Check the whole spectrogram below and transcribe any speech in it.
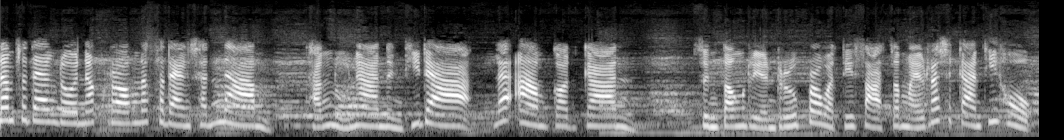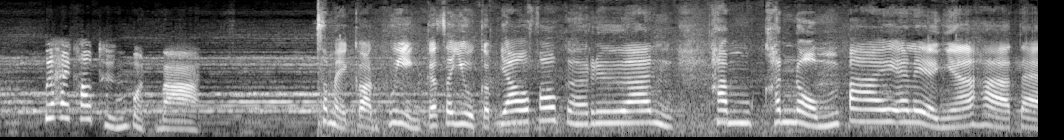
นำแสดงโดยนักร้องนักแสดงชั้นนำ ทั้งหนูนาหนึ่งธิดา และอามกอนกัน ซึ่งต้องเรียนรู้ประวัติศาสตร์สมัยรัชกาลที่ 6 เพื่อให้เข้าถึงบทบาท สมัยก่อนผู้หญิงก็จะอยู่กับเหย้าเฝ้ากระเรือนทำขนมไปอะไรอย่างเงี้ยค่ะ แต่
